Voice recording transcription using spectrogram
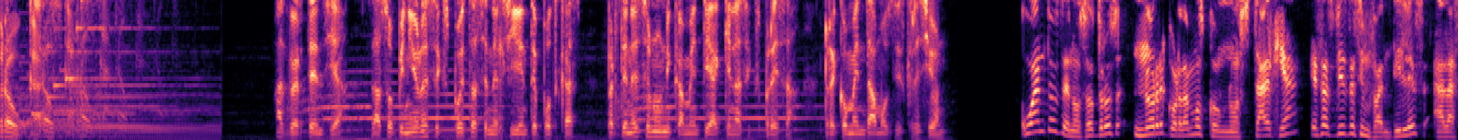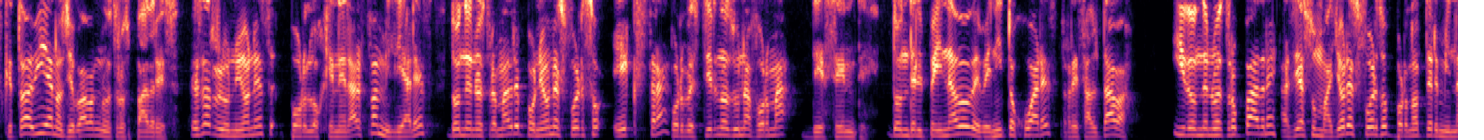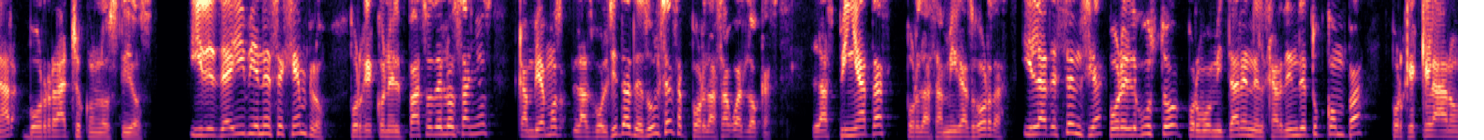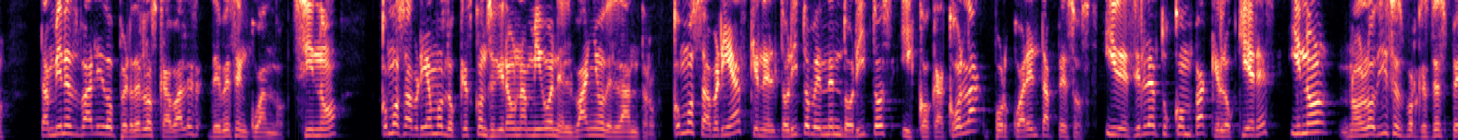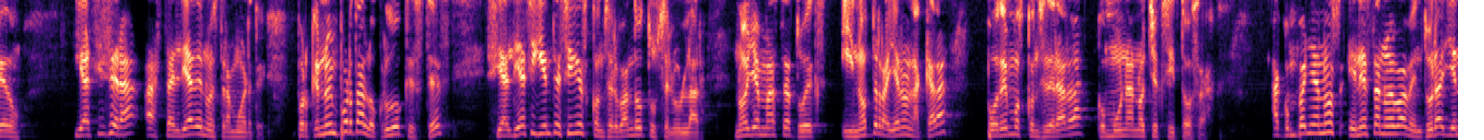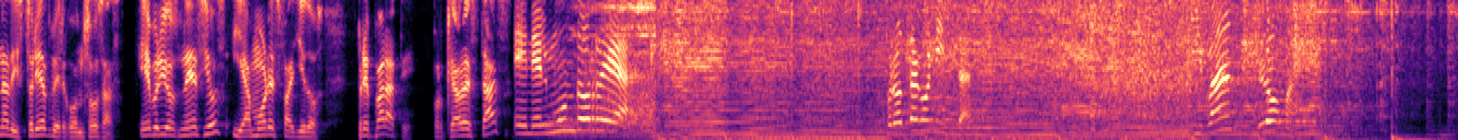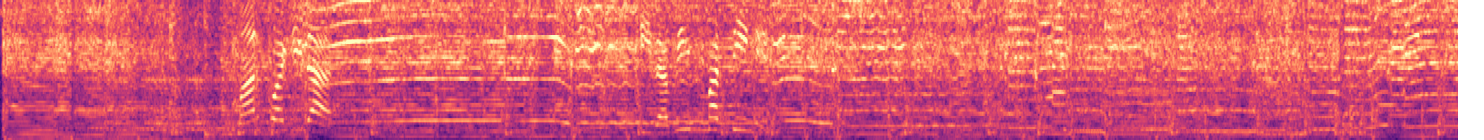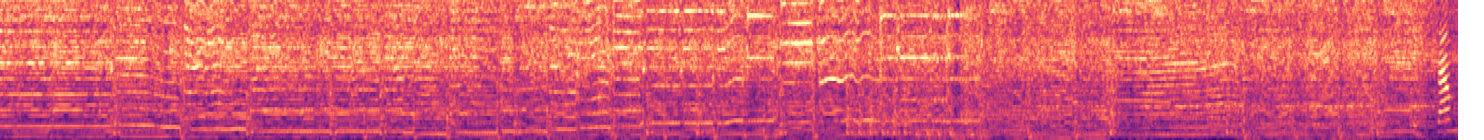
Procast. Advertencia. Las opiniones expuestas en el siguiente podcast pertenecen únicamente a quien las expresa. Recomendamos discreción. ¿Cuántos de nosotros no recordamos con nostalgia esas fiestas infantiles a las que todavía nos llevaban nuestros padres? Esas reuniones, por lo general familiares, donde nuestra madre ponía un esfuerzo extra por vestirnos de una forma decente, donde el peinado de Benito Juárez resaltaba, y donde nuestro padre hacía su mayor esfuerzo por no terminar borracho con los tíos. Y desde ahí viene ese ejemplo, porque con el paso de los años cambiamos las bolsitas de dulces por las aguas locas, las piñatas por las amigas gordas y la decencia por el gusto por vomitar en el jardín de tu compa, porque claro, también es válido perder los cabales de vez en cuando. Si no, ¿Cómo sabríamos lo que es conseguir a un amigo en el baño del antro? ¿Cómo sabrías que en el Torito venden Doritos y Coca-Cola por 40 pesos? Y decirle a tu compa que lo quieres y no, no lo dices porque estés pedo. Y así será hasta el día de nuestra muerte. Porque no importa lo crudo que estés, si al día siguiente sigues conservando tu celular, no llamaste a tu ex y no te rayaron la cara, podemos considerarla como una noche exitosa. Acompáñanos en esta nueva aventura llena de historias vergonzosas, ebrios necios y amores fallidos. Prepárate, porque ahora estás En el mundo real. Protagonistas. Iván Loma. Marco Aguilar. Y David Martínez.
